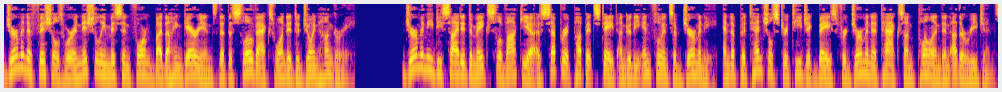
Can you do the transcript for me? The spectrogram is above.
German officials were initially misinformed by the Hungarians that the Slovaks wanted to join Hungary. Germany decided to make Slovakia a separate puppet state under the influence of Germany, and a potential strategic base for German attacks on Poland and other regions.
